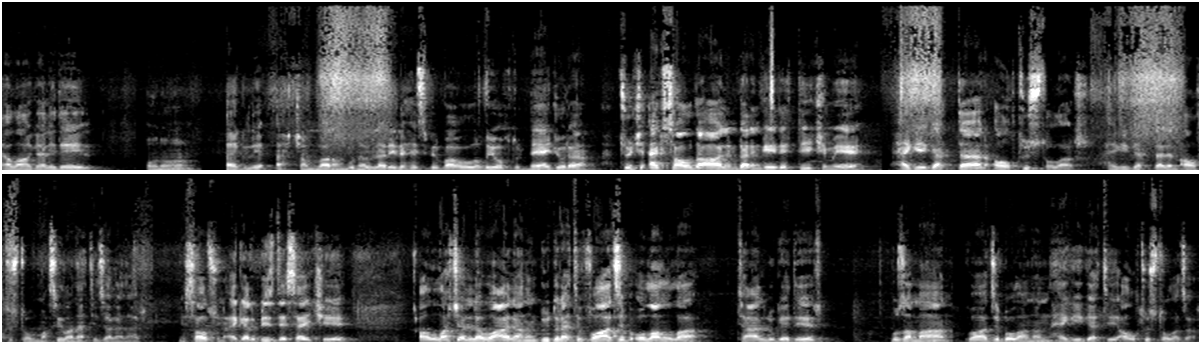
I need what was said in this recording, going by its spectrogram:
əlaqəli deyil. Onun əqli əhkamların bu növləri ilə heç bir bağlılığı yoxdur. Nəyə görə? Çünki əks halda alimlərin qeyd etdiyi kimi həqiqətlər alt-üst olar. Həqiqətlərin alt-üst olması ilə nəticələnər. Misal üçün, əgər biz desək ki, Allah Cəllə və Alənin qüdrəti vacib olanla təalluq edir, bu zaman vacib olanın həqiqəti alt-üst olacaq.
